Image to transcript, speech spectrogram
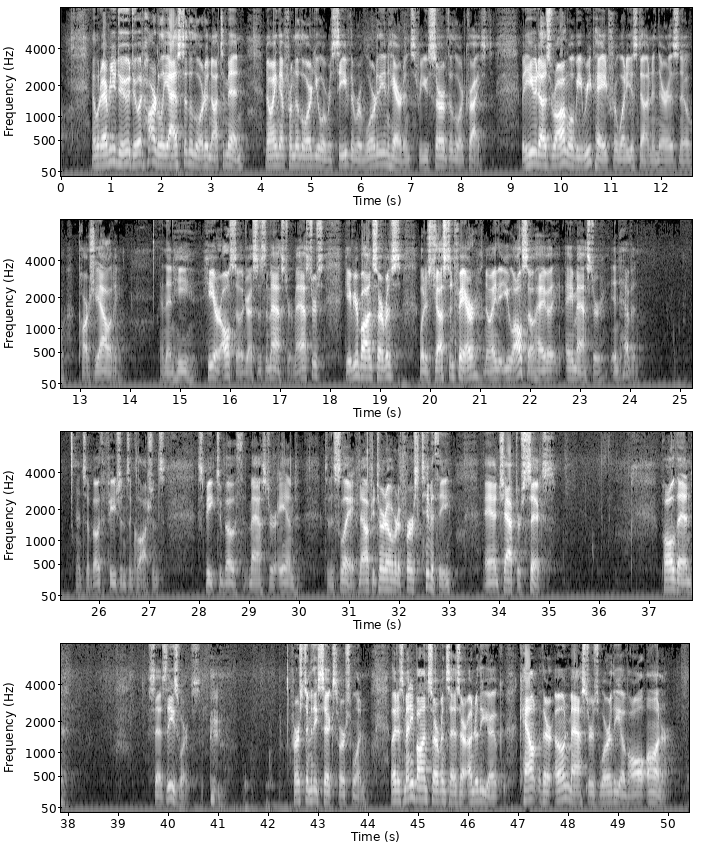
And whatever you do, do it heartily as to the Lord and not to men, knowing that from the Lord you will receive the reward of the inheritance, for you serve the Lord Christ. But he who does wrong will be repaid for what he has done, and there is no partiality. And then he here also addresses the master. Masters, give your bondservants what is just and fair, knowing that you also have a, a master in heaven. And so both Ephesians and Colossians speak to both master and to the slave. Now, if you turn over to 1 Timothy and chapter 6, Paul then says these words 1 Timothy 6, verse 1. Let as many bondservants as are under the yoke count their own masters worthy of all honor.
